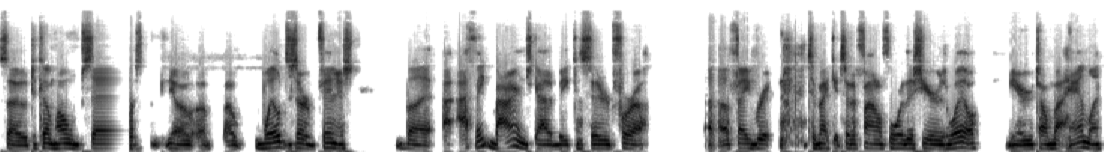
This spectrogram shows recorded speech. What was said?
So to come home set was, you know, a, a well deserved finish. But I, I think Byron's got to be considered for a a favorite to make it to the final four this year as well. You know, you're talking about Hamlin,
